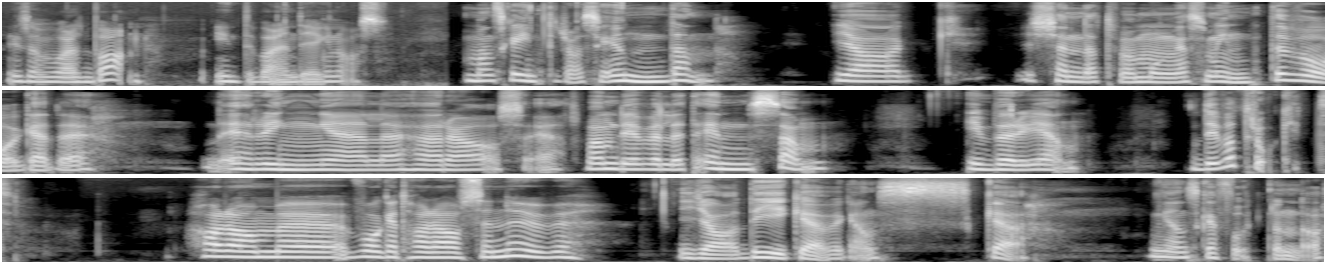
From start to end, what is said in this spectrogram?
liksom vårt barn, inte bara en diagnos. Man ska inte dra sig undan. Jag kände att det var många som inte vågade ringa eller höra av sig. Att man blev väldigt ensam i början. Det var tråkigt. Har de eh, vågat höra av sig nu? Ja, det gick över ganska, ganska fort ändå.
